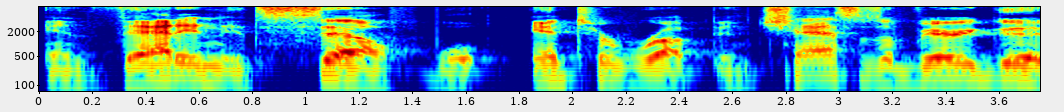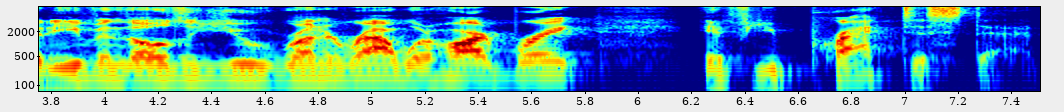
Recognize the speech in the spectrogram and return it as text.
And that in itself will interrupt. And chances are very good, even those of you running around with heartbreak, if you practice that,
